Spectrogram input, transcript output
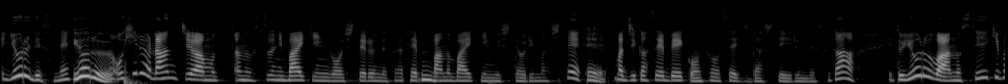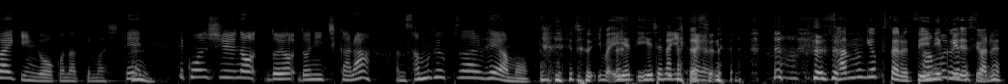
夜ですね。夜お昼ランチはもうあの普通にバイキングをしてるんですが鉄板のバイキングしておりまして、ええまあ、自家製ベーコンソーセージ出しているんですが、えっと、夜はあのステーキバイキングを行ってまして、うんで今週の土曜土日からあのサムギョプサルフェアも 今言え言えてなかったですよね。サムギョプサルって言いにくいですよね。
